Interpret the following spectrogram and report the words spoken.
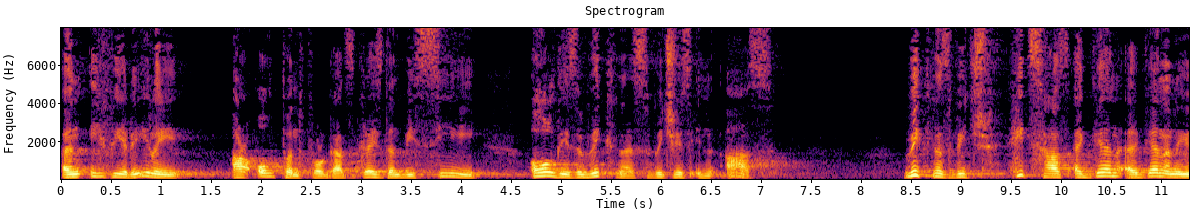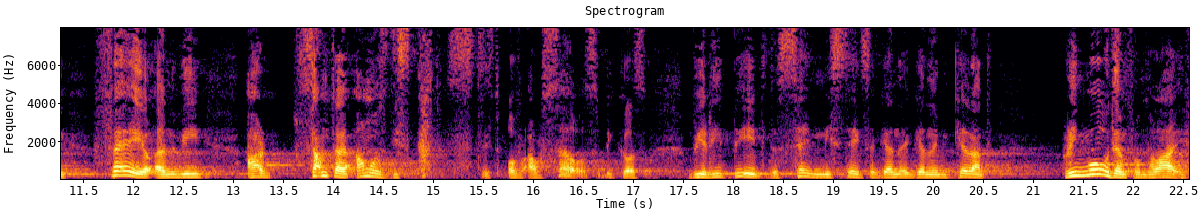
And if we really are open for God's grace, then we see all this weakness which is in us. Weakness which hits us again and again, and we fail, and we are sometimes almost disgusted of ourselves because we repeat the same mistakes again and again, and we cannot remove them from life.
